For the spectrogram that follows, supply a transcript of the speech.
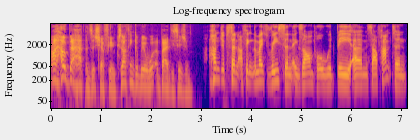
I hope that happens at Sheffield because I think it'll be a bad decision. Hundred percent. I think the most recent example would be um, Southampton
